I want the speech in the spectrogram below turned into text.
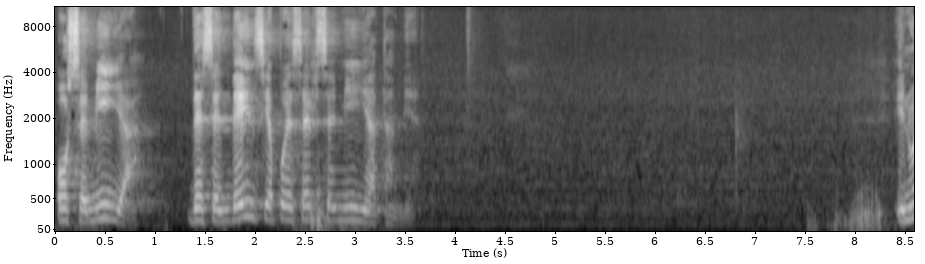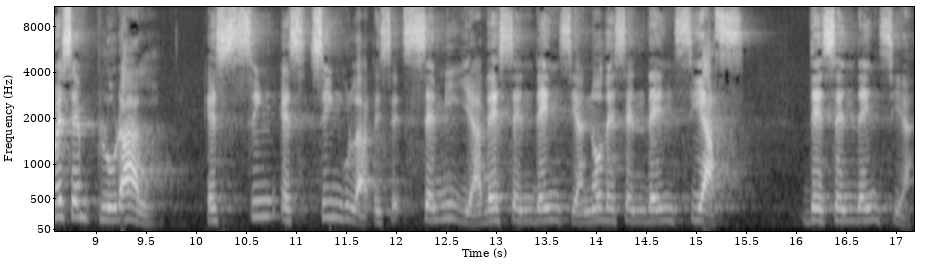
o semilla. Descendencia puede ser semilla también. Y no es en plural, es, es singular, dice semilla, descendencia, no descendencias, descendencia.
